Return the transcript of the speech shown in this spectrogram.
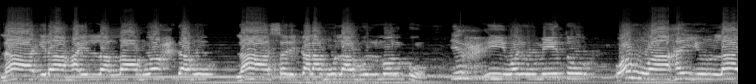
লা ইলাহা ইল্লাল্লাহু ওয়াহদাহু লা শারীকা লাহু, লাহুল মুলকু ইহয়ি ওয়া ইউমীতু, ওয়া হুয়া হাইয়ুন লা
